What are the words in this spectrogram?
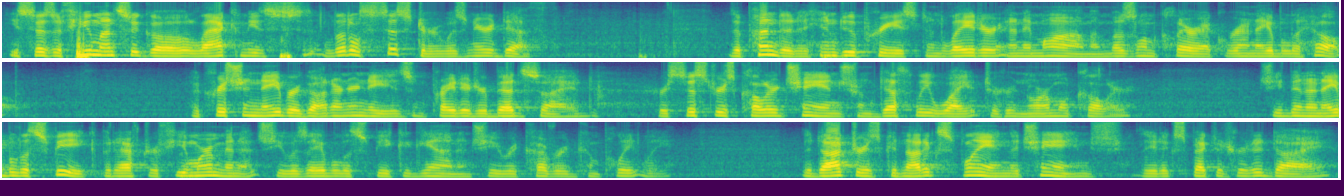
He says, A few months ago, Lakshmi's little sister was near death. The Pundit, a Hindu priest, and later an Imam, a Muslim cleric, were unable to help. A Christian neighbor got on her knees and prayed at her bedside. Her sister's color changed from deathly white to her normal color. She'd been unable to speak, but after a few more minutes, she was able to speak again and she recovered completely. The doctors could not explain the change. They had expected her to die.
